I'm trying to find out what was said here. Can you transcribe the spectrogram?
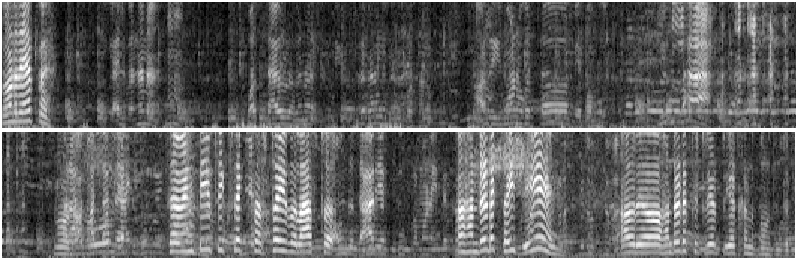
ನೋಡ್ದೆ ಅಪ್ಪ. ನೋಡಿ. ಸೆವೆಂಟಿ ಸಿಕ್ಸ್ ಎಕ್ಸ್ ಅಷ್ಟೇ ಇದು ಲಾಸ್ಟ್ ಹಂಡ್ರೆಡ್ ಎಕ್ಸ್ ಐತಿ. ಆದ್ರೆ ಹಂಡ್ರೆಡ್ ಎಕ್ಸ್ ಇಟ್ಟು ರೇಟ್ ಏಟ್ ಕಾಣುತ್ತೆ ನೋಡ್ತೀನಿ ತಡಿ.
